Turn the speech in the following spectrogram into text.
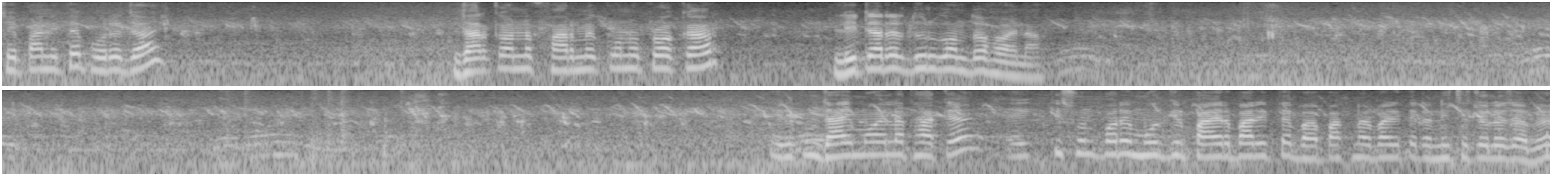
সে পানিতে পড়ে যায়। যার কারণে ফার্মে কোনো প্রকার লিটারের দুর্গন্ধ হয় না। এরকম যাই ময়লা থাকে, এই কিছুক্ষণ পরে মুরগির পায়ের বাড়িতে বা পাখনার বাড়িতে এটা নিচে চলে যাবে।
